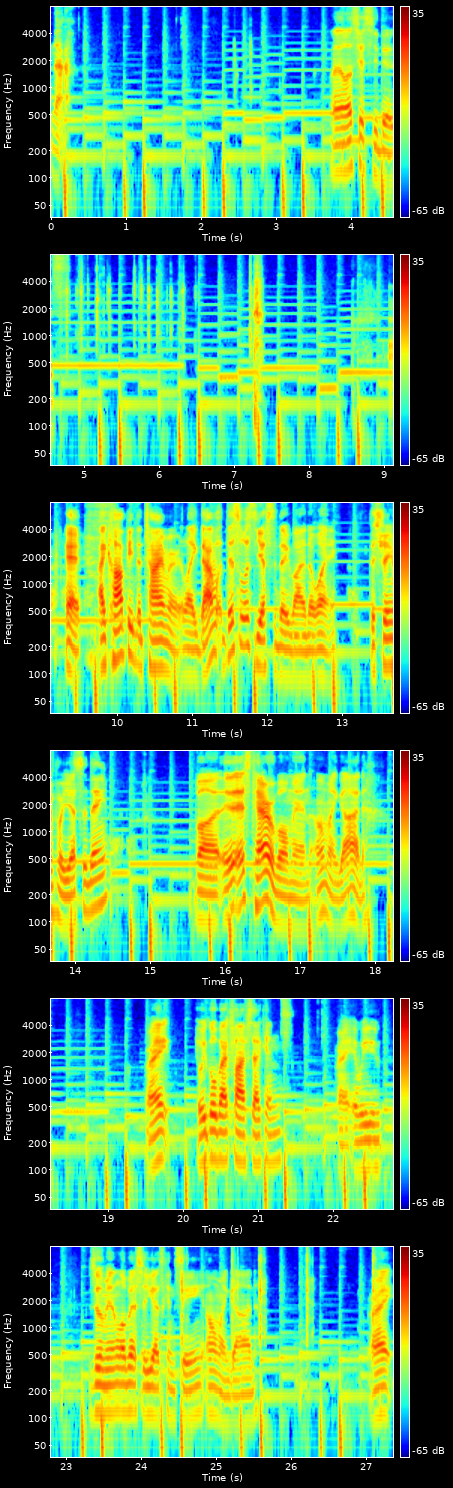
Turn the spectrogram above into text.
nah. Well, let's just do this. Hey, I copied the timer. Like that. This was yesterday, by the way. The stream for yesterday. But it, it's terrible, man. Oh my god. Right? If we go back five seconds, right? If we zoom in a little bit so you guys can see. Oh my god. Right?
